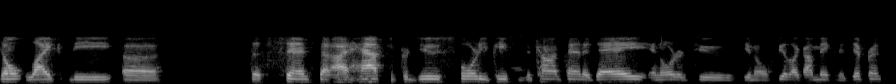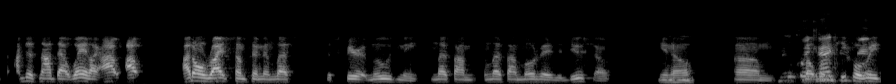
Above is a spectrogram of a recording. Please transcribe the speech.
don't like the uh, the sense that I have to produce 40 pieces of content a day in order to you know feel like I'm making a difference. I'm just not that way. Like I I, I don't write something unless the spirit moves me, unless I'm unless I'm motivated to do so. You know. Mm-hmm. Um, Real quick, but when people read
